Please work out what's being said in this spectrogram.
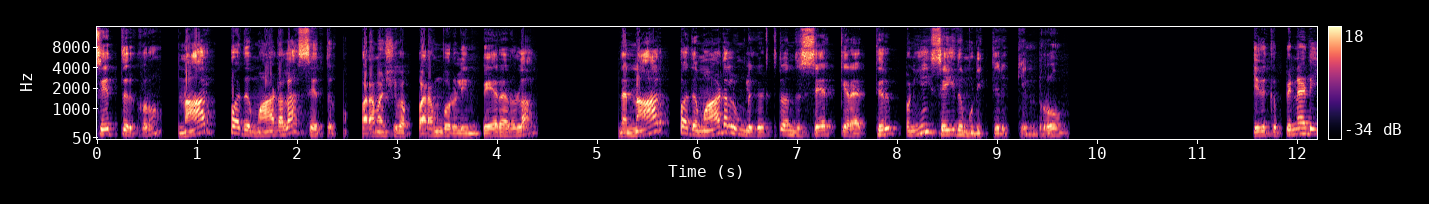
சேர்த்துருக்கிறோம். நாற்பது மாடலா சேர்த்திருக்கோம். பரமசிவ பரம்பொருளின் பேரருளா இந்த நாற்பது மாடல் உங்களுக்கு எடுத்துட்டு வந்து சேர்க்கிற திருப்பணியை செய்து முடித்திருக்கின்றோம். இதுக்கு பின்னாடி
